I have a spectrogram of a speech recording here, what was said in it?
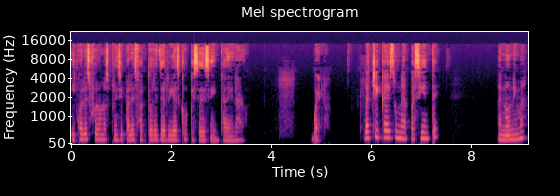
y cuáles fueron los principales factores de riesgo que se desencadenaron. Bueno, la chica es una paciente anónima,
